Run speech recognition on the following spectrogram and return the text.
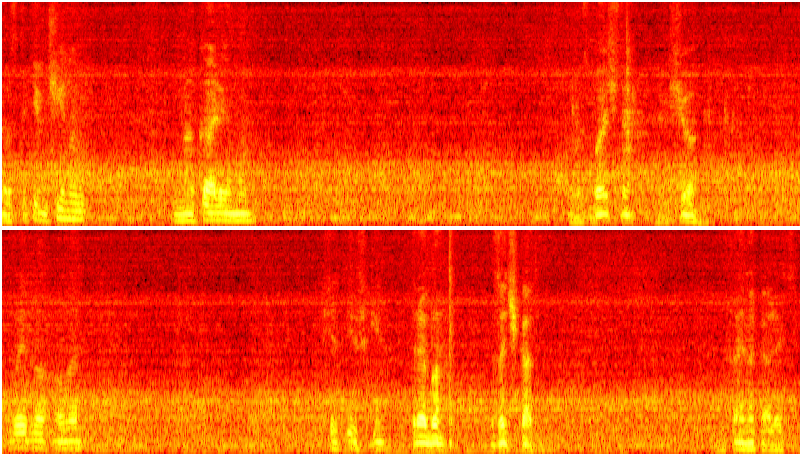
Зараз таким чином накалюємо. Ось бачите, Якщо видно, але ще трішки треба зачекати. хай накалюється.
